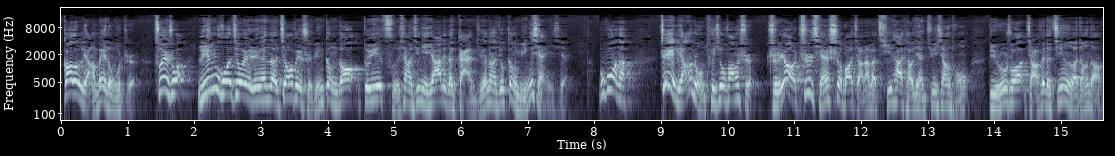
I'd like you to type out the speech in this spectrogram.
高了两倍都不止。所以说，灵活就业人员的交费水平更高，对于此项经济压力的感觉呢就更明显一些。不过呢，这两种退休方式，只要之前社保缴纳的其他条件均相同，比如说缴费的金额等等，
